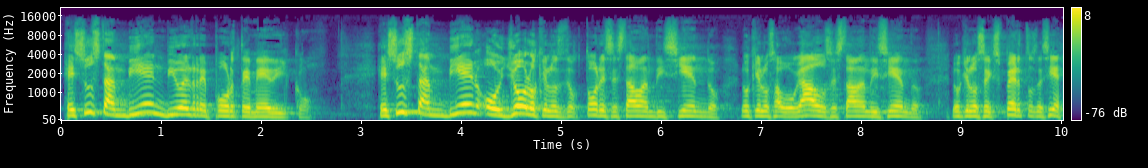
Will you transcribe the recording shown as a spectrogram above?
Jesús también vio el reporte médico. Jesús también oyó lo que los doctores estaban diciendo, lo que los abogados estaban diciendo, lo que los expertos decían.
